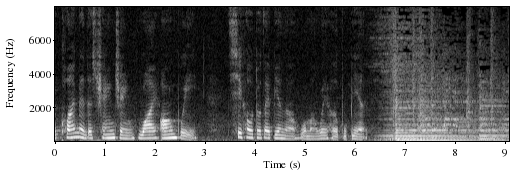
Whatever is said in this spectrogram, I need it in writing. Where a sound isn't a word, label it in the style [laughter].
The climate is changing. Why aren't we? 气候都在变了，我们为何不变？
